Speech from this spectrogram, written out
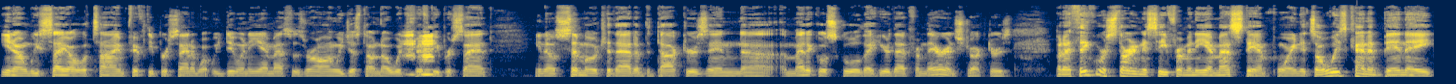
you know, we say all the time 50% of what we do in EMS is wrong. We just don't know which mm-hmm. 50% you know, similar to that of the doctors in uh, a medical school. They hear that from their instructors. But I think we're starting to see from an EMS standpoint, it's always kind of been a,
